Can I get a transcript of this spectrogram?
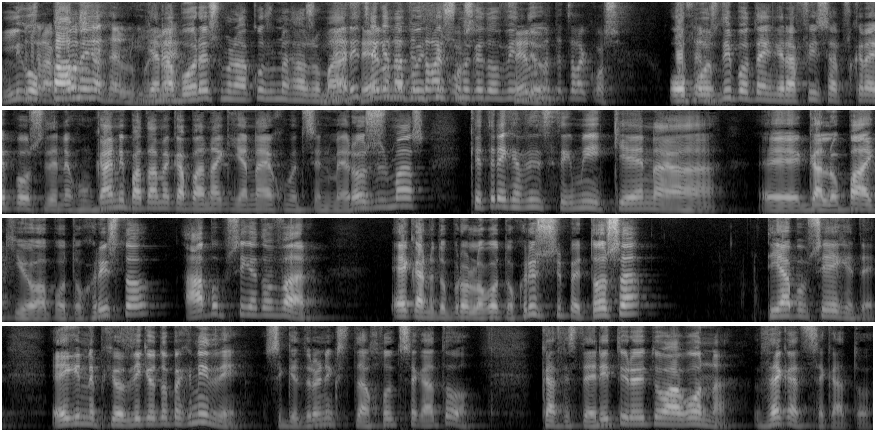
Λίγο 400 πάμε θέλουμε, για ναι. να μπορέσουμε να ακούσουμε χαζομαρίτσα και θέλουμε να βοηθήσουμε 400. και το βίντεο. Θέλουμε 400. Οπωσδήποτε εγγραφή, subscribe όσοι δεν έχουν κάνει. Πατάμε καμπανάκι για να έχουμε τις ενημερώσεις μας. Και τρέχει αυτή τη στιγμή και ένα ε, γκαλοπάκιο από το Χρήστο. Άποψη για το VAR. Έκανε τον πρόλογο το Χρήστος, είπε τόσα. Τι άποψη έχετε; Έγινε πιο δίκαιο το παιχνίδι; Συγκεντρώνει 68%. Καθυστερεί τη ροή του αγώνα; 10%.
